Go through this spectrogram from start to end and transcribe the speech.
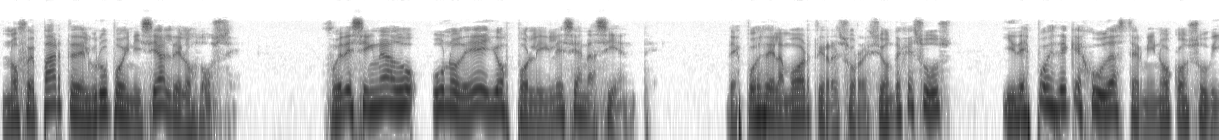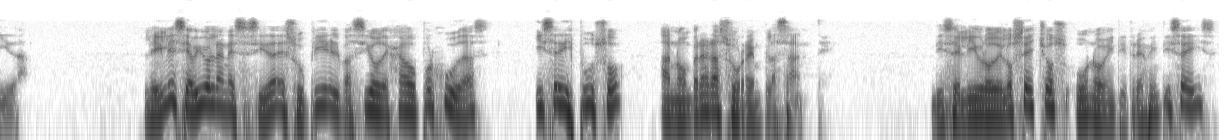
no fue parte del grupo inicial de los doce. Fue designado uno de ellos por la iglesia naciente, después de la muerte y resurrección de Jesús y después de que Judas terminó con su vida. La iglesia vio la necesidad de suplir el vacío dejado por Judas y se dispuso a nombrar a su reemplazante. Dice el libro de los Hechos 1, 26,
